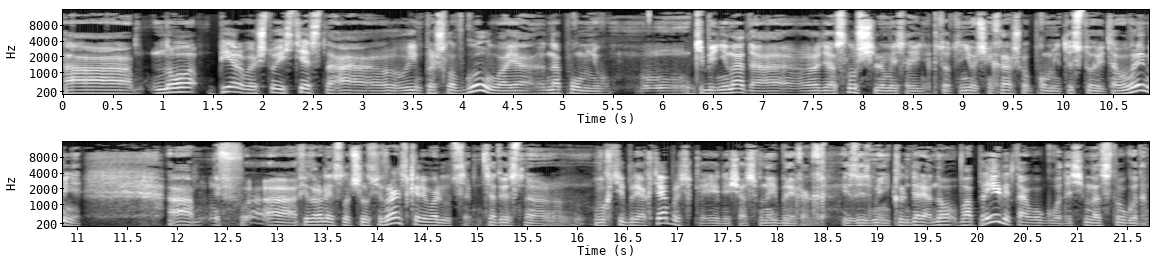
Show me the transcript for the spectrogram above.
А, но первое, что, естественно, а, им пришло в голову, а я напомню, тебе не надо, а радиослушателям, если кто-то не очень хорошо помнит историю того времени, а в, а в феврале случилась февральская революция, соответственно, в октябре октябрьская, или сейчас в ноябре, как из-за изменения календаря, но в апреле того года, 17 года,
